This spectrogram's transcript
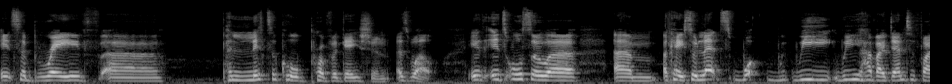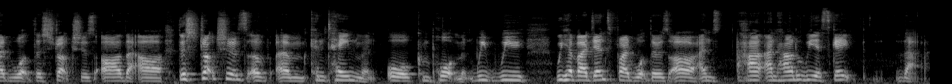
it's a brave uh, political provocation as well. It, it's also a um, okay so let's what we we have identified what the structures are that are the structures of um, containment or comportment. We we we have identified what those are and how and how do we escape that?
